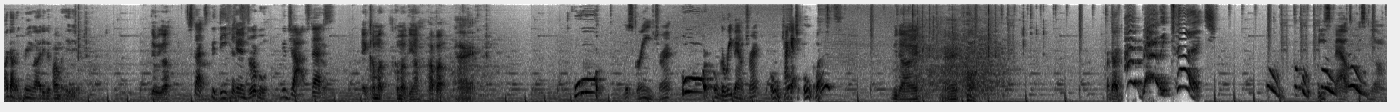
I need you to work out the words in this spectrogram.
I got a green lighted if I'm gonna hit it. There we go. Stacks. Good You defense. can't dribble. Good job, Stacks. Hey, come up, come up, Dion. Hop out. Alright. Four, Good screen, Trent. four. Oh, Good rebound, Trent. oh, I got- catch. Oh, what? We down here. Alright. I got. Barely touch. These fouls piss me off.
